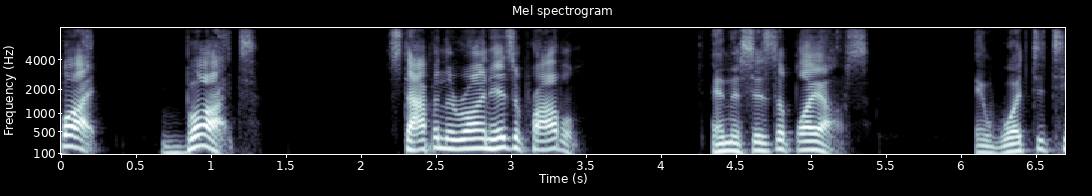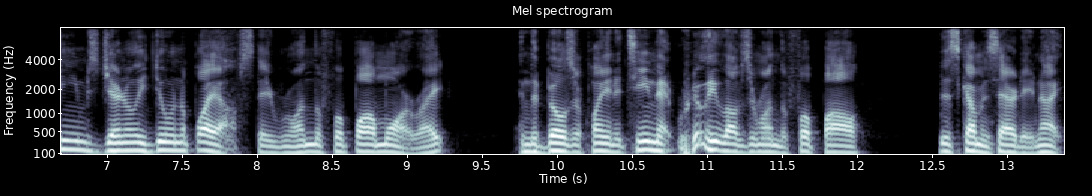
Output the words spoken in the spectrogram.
But, but stopping the run is a problem. And this is the playoffs. And what do teams generally do in the playoffs? They run the football more, right? And the Bills are playing a team that really loves to run the football this coming Saturday night.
